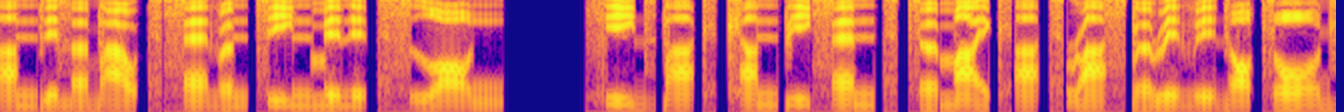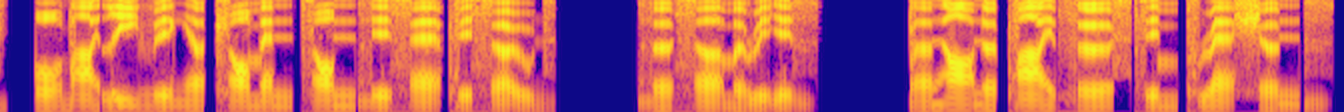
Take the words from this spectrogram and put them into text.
and is about 17 minutes long. Feedback can be sent to mike at raspberry.org or by leaving a comment on this episode. The summary is Banana Pi First Impressions.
